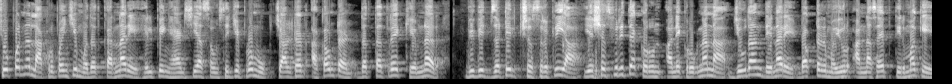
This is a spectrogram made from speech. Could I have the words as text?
चोपन्न लाख रुपयांची मदत करणारे हेल्पिंग हँड्स या संस्थेचे प्रमुख चार्टर्ड अकाउंटंट दत्तात्रय खेमनर विविध जटिल शस्त्रक्रिया यशस्वीरित्या करून अनेक रुग्णांना जीवदान देणारे डॉक्टर मयूर अण्णासाहेब तिरमके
